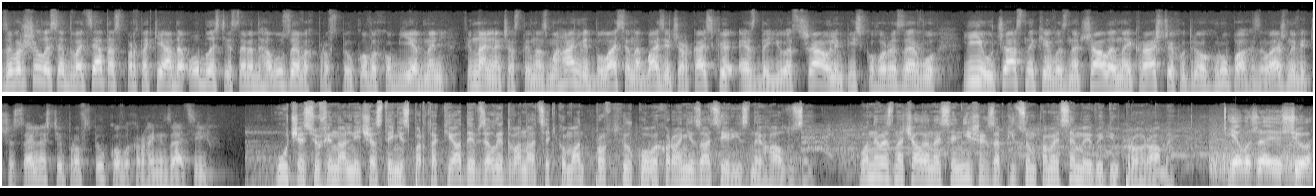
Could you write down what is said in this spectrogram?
Завершилася 20-та спартакіада області серед галузевих профспілкових об'єднань. Фінальна частина змагань відбулася на базі Черкаської СДЮСШ Олімпійського резерву. Її учасники визначали найкращих у трьох групах залежно від чисельності профспілкових організацій. Участь у фінальній частині спартакіади взяли 12 команд профспілкових організацій різних галузей. Вони визначали найсильніших за підсумками семи видів програми. Я вважаю, що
